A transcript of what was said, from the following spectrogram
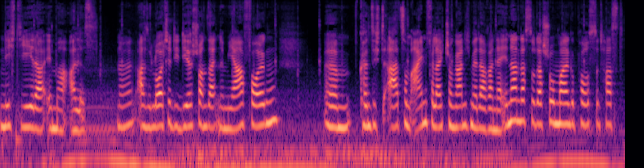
nicht jeder immer alles. Ne? Also Leute, die dir schon seit einem Jahr folgen, ähm, können sich A, zum einen vielleicht schon gar nicht mehr daran erinnern, dass du das schon mal gepostet hast.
